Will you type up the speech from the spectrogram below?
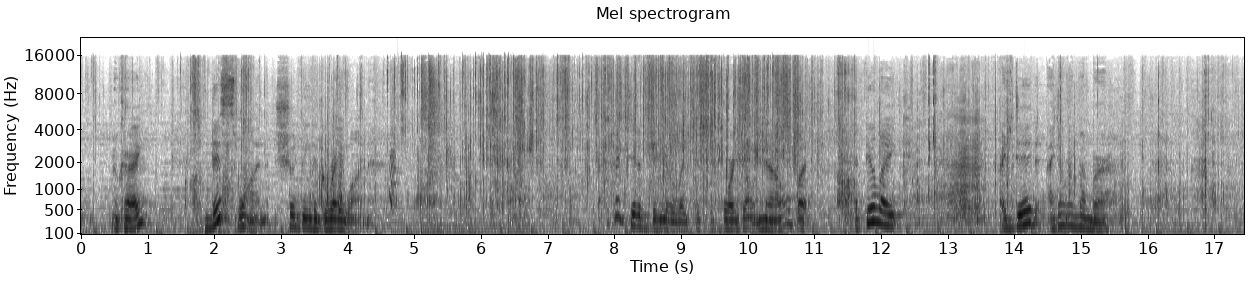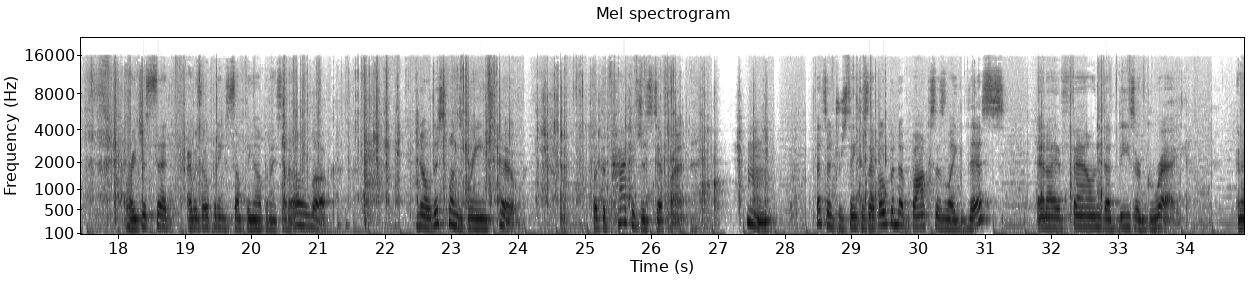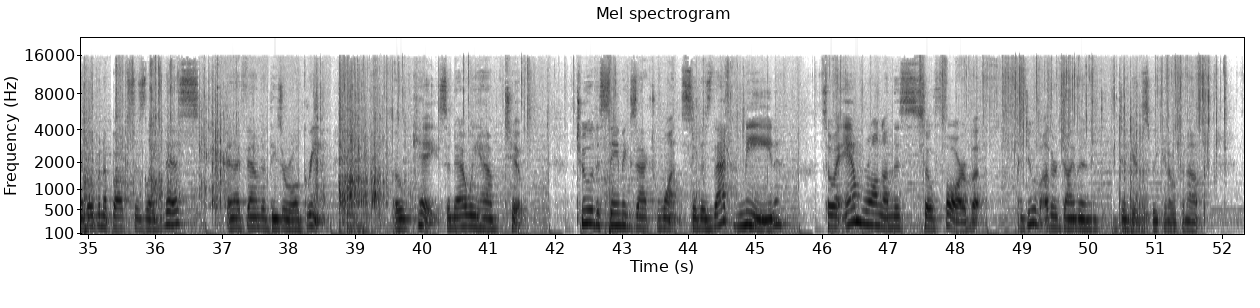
okay? This one should be the gray one. Did a video like this before. I don't know, but I feel like I did. I don't remember. Or I just said, I was opening something up and I said, oh, look. No, this one's green too. But the package is different. Hmm. That's interesting because I've opened up boxes like this and I have found that these are gray. And I've opened up boxes like this and I found that these are all green. Okay, so now we have two. Two of the same exact ones. So does that mean, so I am wrong on this so far, but I do have other diamond Dig Its we can open up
